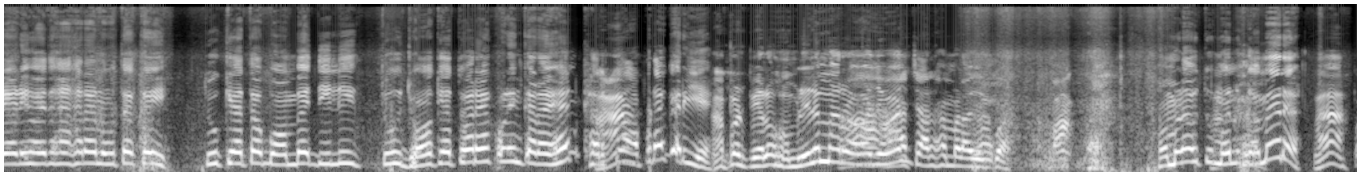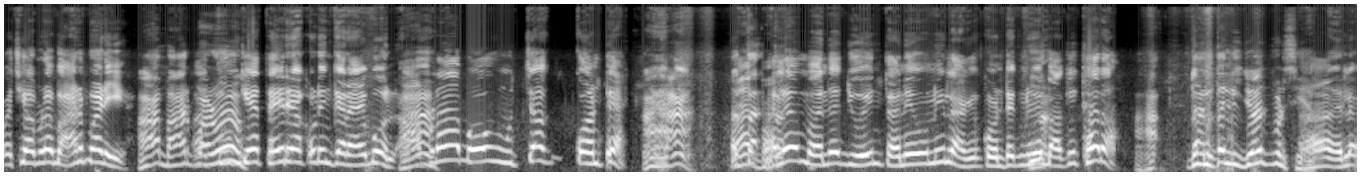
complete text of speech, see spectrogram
રેડી હોય તો હારા હું તો કઈ તું કેતો બોમ્બે દિલ્હી તું જો કહેતો રેકોર્ડિંગ કરે હે ખર્ચો આપણે કરીએ. હા પણ પેલો સાંભળી લે મારો અવાજ અવાજ ચાલ હમણાં હમણાં તું મને ગમે ને? હા. પછી આપણે બહાર પાડીએ. હા બહાર પાડો કે થઈ રેકોર્ડિંગ કરાય બોલ. આપણા બહુ ઊંચા કોન્ટેક્ટ હા ભલે મને જોઈને તને એવું નહીં લાગે કોન્ટેક્ટનું બાકી ખરા. હા તો લીધો જ પડશે. હા એટલે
